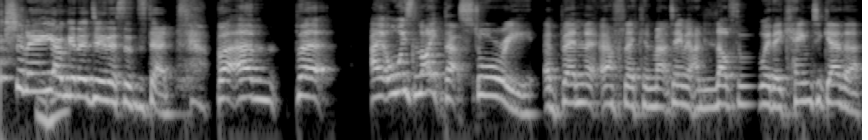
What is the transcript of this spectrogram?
Actually, I'm gonna do this instead. But um but I always liked that story of Ben Affleck and Matt Damon. I love the way they came together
